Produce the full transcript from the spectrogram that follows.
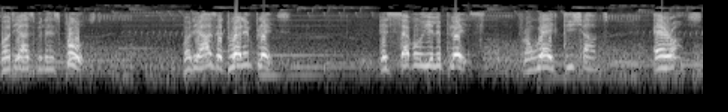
but he has been exposed. But he has a dwelling place, a seven hilly place from where he dish out errors,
